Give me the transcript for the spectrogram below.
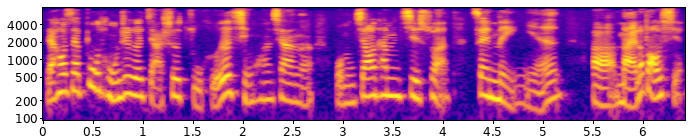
然后在不同这个假设组合的情况下呢，我们教他们计算在每年啊买了保险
